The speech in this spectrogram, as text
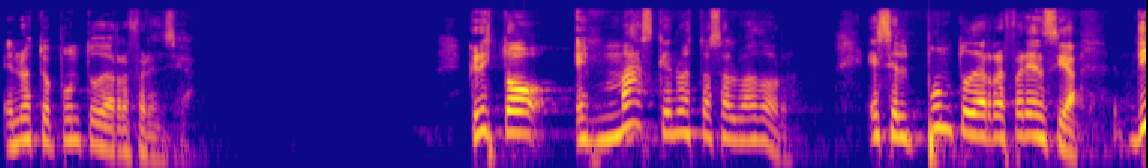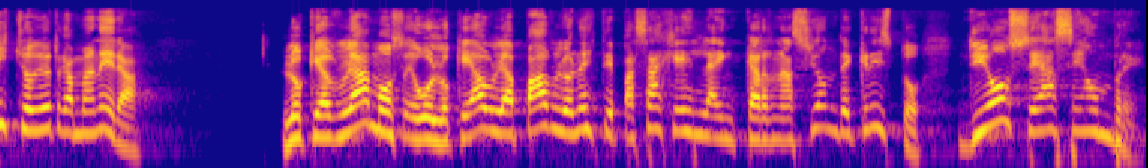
en nuestro punto de referencia. Cristo es más que nuestro Salvador. Es el punto de referencia. Dicho de otra manera, lo que hablamos o lo que habla Pablo en este pasaje es la encarnación de Cristo. Dios se hace hombre.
